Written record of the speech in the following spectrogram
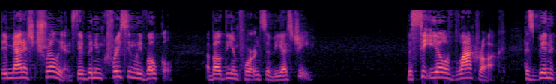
they manage trillions. They've been increasingly vocal about the importance of ESG. The CEO of BlackRock has been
